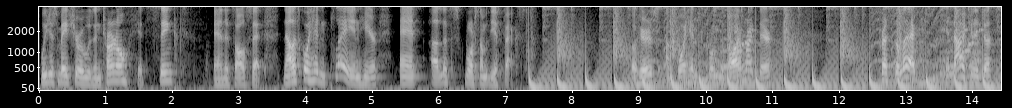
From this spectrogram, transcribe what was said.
we just made sure it was internal, it's synced, and it's all set. Now let's go ahead and play in here, and uh, let's explore some of the effects. So here's, I'm going ahead and controlling the volume right there. Press select, and now I can adjust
